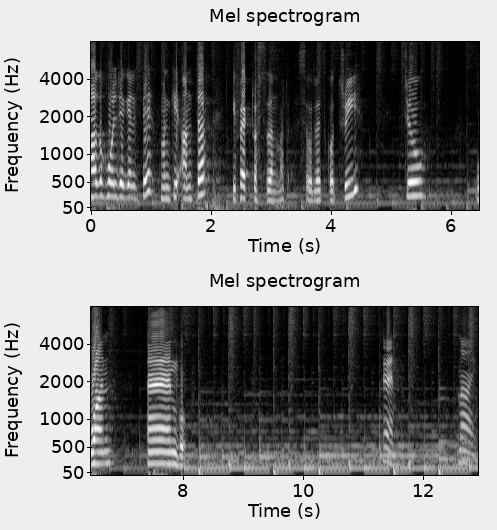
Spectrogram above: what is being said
బాగా హోల్డ్ చేయగలిగితే మనకి అంత ఎఫెక్ట్ వస్తుంది అనమాట so let's go three two one and go ten nine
